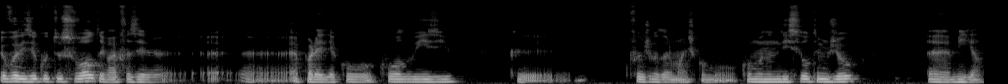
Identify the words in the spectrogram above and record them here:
eu vou dizer que o Tusso volta e vai fazer a, a, a parelha com, com o Aloísio, que, que, foi o jogador mais, como, como eu não disse, do último jogo. Uh, Miguel.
